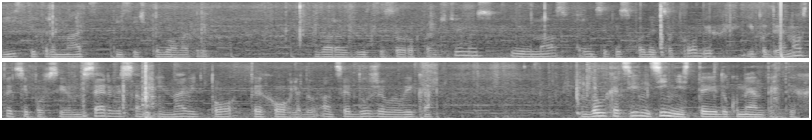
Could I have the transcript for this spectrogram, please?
213 тисяч кілометрів. Зараз 240 там з чимось, і в нас, в принципі, сходиться пробіг і по 90, і по всім сервісам, і навіть по техогляду. А це дуже велика, велика цін, цінність тих документів тих.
